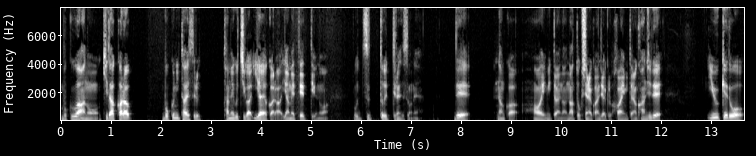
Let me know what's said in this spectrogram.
僕はあの木田から僕に対するタメ口が嫌やからやめてっていうのはずっと言ってるんですよね。でなんか「はい」みたいな納得してない感じやけど「はい」みたいな感じで言うけど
